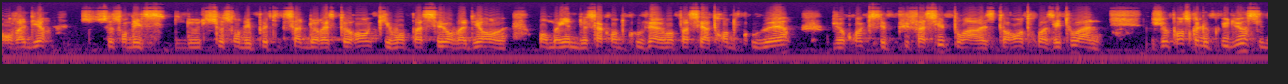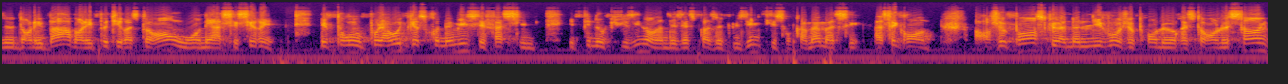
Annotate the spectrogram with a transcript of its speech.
on va dire, ce sont des, ce sont des petites salles de restaurant qui vont passer, on va dire, en, moyenne de 50 couverts, ils vont passer à 30 couverts. Je crois que c'est plus facile pour un restaurant 3 étoiles. Je pense que le plus dur, c'est dans les bars, dans les petits restaurants où on est assez serré. Mais pour, pour la haute gastronomie, c'est facile. Et puis nos cuisines, on a des espaces de cuisine qui sont quand même assez, assez grandes. Alors je pense qu'à notre niveau, je prends le restaurant Le 5,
